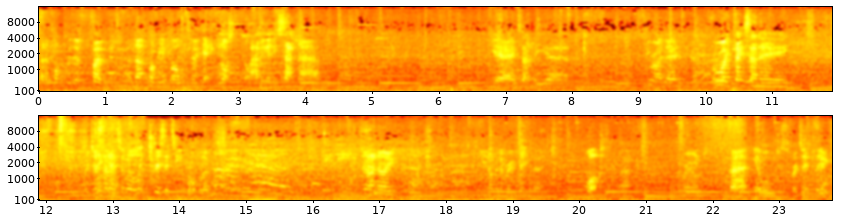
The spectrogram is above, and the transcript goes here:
Had a problem with her phone, and that probably involved her getting lost and not having any sat nav. Yeah, exactly. Yeah. You're right then. All right. Thanks, Annie. We're just Take having care. some electricity problems. No, I know. You're not going to repeat that. What? Around. That? Uh, yeah. Well, just For two things.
